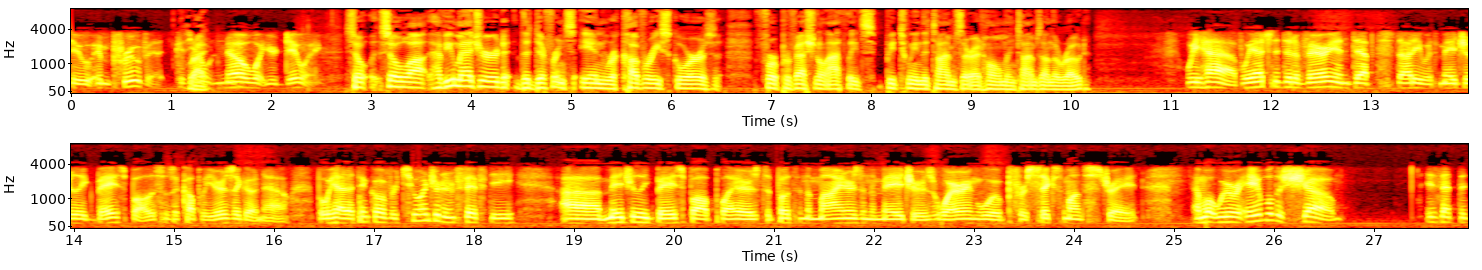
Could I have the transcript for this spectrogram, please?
to improve it because you Right. don't know what you're doing. So, so uh, have you measured the difference in recovery scores for professional athletes between the times they're at home and times on the road? We have. We actually did a very in-depth study with Major League Baseball. This was a couple of years ago now, but we had I think over 250 uh, Major League Baseball players, to both in the minors and the majors, wearing Whoop for six months straight. And what we were able to show is that the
